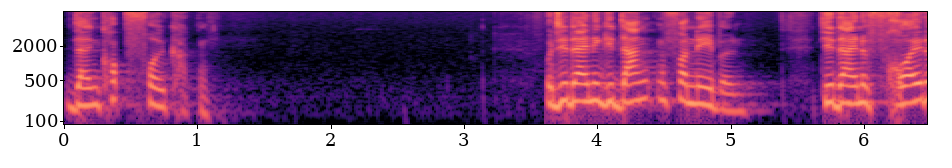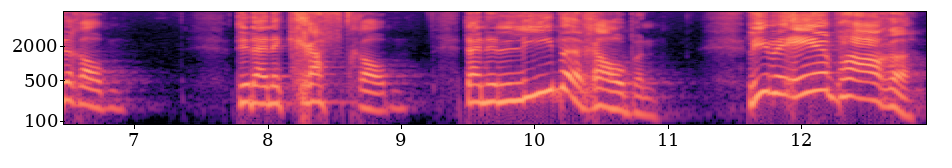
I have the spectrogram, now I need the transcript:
deinen Kopf vollkacken und dir deine Gedanken vernebeln, dir deine Freude rauben, dir deine Kraft rauben, deine Liebe rauben. Liebe Ehepaare,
